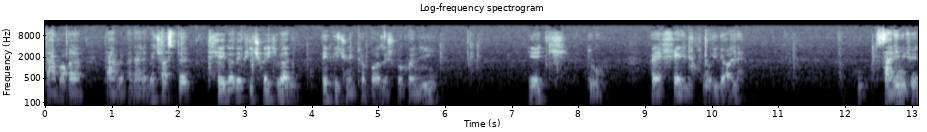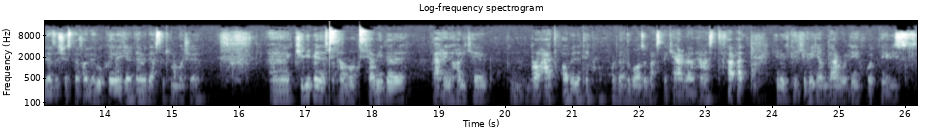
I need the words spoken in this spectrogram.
در واقع در به بدنه بچسبه. تعداد پیچ هایی که باید بپیچونید تا بازش بکنید یک دو. و خیلی خوب و ایداله سریع می‌تونید ازش استفاده بکنید اگر دم دستتون باشه. کلیپ نسبتا محکمی داره. در این حالی که راحت قابل تکون خوردن و باز و بسته کردن هست. فقط این نکته که بگم در مورد این خودنویس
